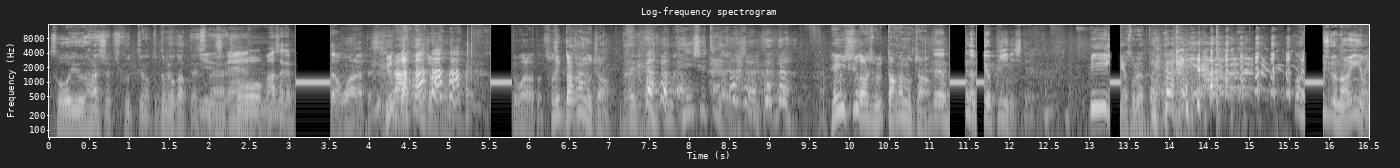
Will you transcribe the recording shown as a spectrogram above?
そういう話を聞くっていうのはとても良かったですね。いいですね。そう。まさか思わなかったです。言ったらあかんのちゃんなん思わなかったですそれ言ったらあかんのちゃう。だいぶ今編集っていうのがありました。だか編集あの人言ったらあかんのちゃう。らの B を P にして。ピーやそれやったら。しかないんやん。い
